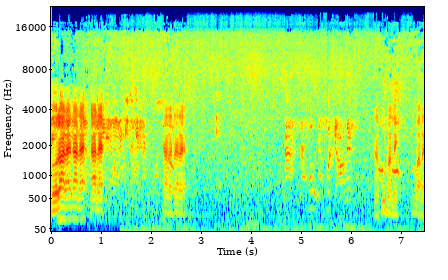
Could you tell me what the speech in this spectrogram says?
เออได้แล้วได้แล้วได้แล้วได้แล้วได้แล้วอะพูดมาเลยพูดว่าอะไร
